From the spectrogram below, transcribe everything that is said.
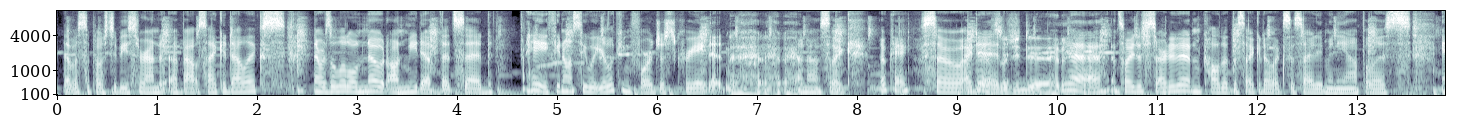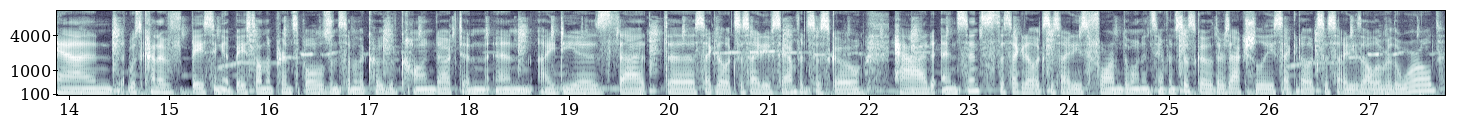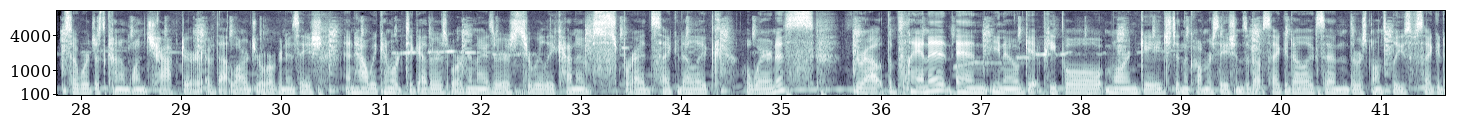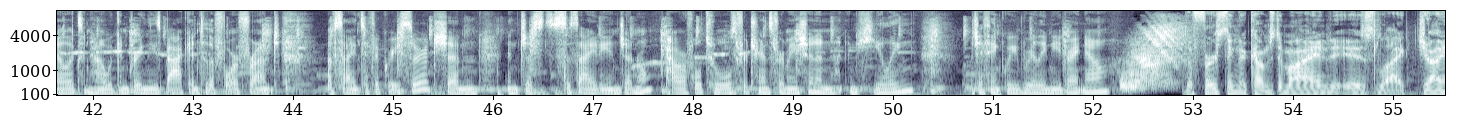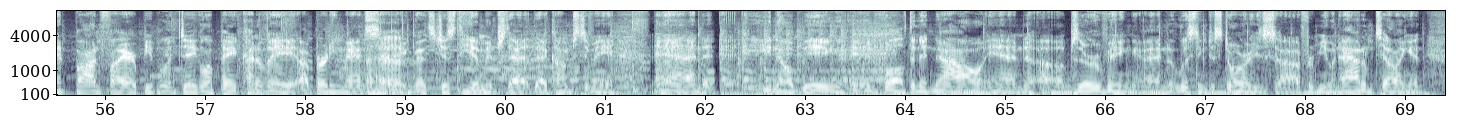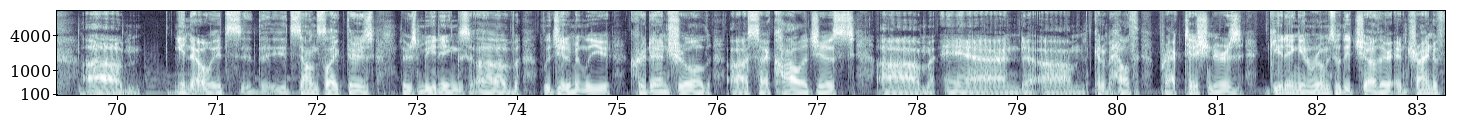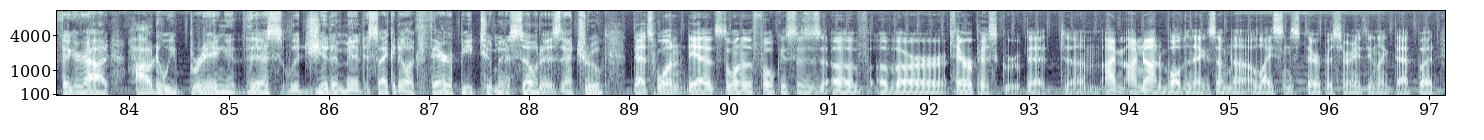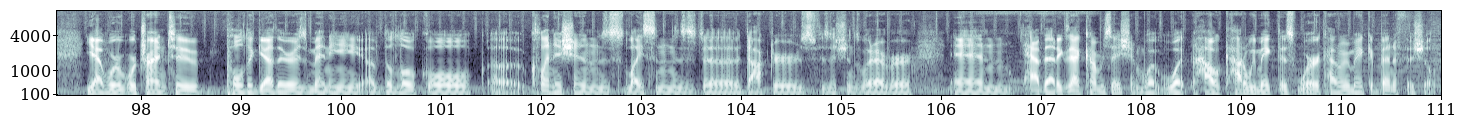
that was supposed to be surrounded about psychedelics. There was a little note on Meetup that said, "Hey, if you don't see what you're looking for, just create it." and I was like, "Okay." So I did. That's what you did. Yeah, and so I just started it and called it the Psychedelic Society of Minneapolis, and was kind of basing it based on the principles and some of the codes of conduct and and ideas that the Psychedelic Society of San Francisco had. And since the Psychedelic Societies formed the one in San Francisco, there's actually psychedelic societies all over the world. So we're just kind of one chapter of that larger organization organization and how we can work together as organizers to really kind of spread psychedelic awareness throughout the planet and you know get people more engaged in the conversations about psychedelics and the responsible use of psychedelics and how we can bring these back into the forefront of scientific research and, and just society in general. Powerful tools for transformation and, and healing, which I think we really need right now. The first thing that comes to mind is like giant bonfire, people in day-glow paint, kind of a, a Burning Man uh-huh. setting. That's just the image that that comes to me, and you know, being involved in it now and uh, observing and listening to stories uh, from you and Adam telling it. Um, you know, it's it sounds like there's there's meetings of legitimately credentialed uh, psychologists um, and um, kind of health practitioners getting in rooms with each other and trying to figure out how do we bring this legitimate psychedelic therapy to Minnesota. Is that true? That's one. Yeah, that's the one of the focuses of of our therapist group. That um, I'm I'm not involved in that because I'm not a licensed therapist or anything like that. But yeah, we're we're trying to pull together as many of the local uh, clinicians, licensed uh, doctors, physicians, whatever, and have that exact conversation. What, what, how, how do we make this work? How do we make it beneficial?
